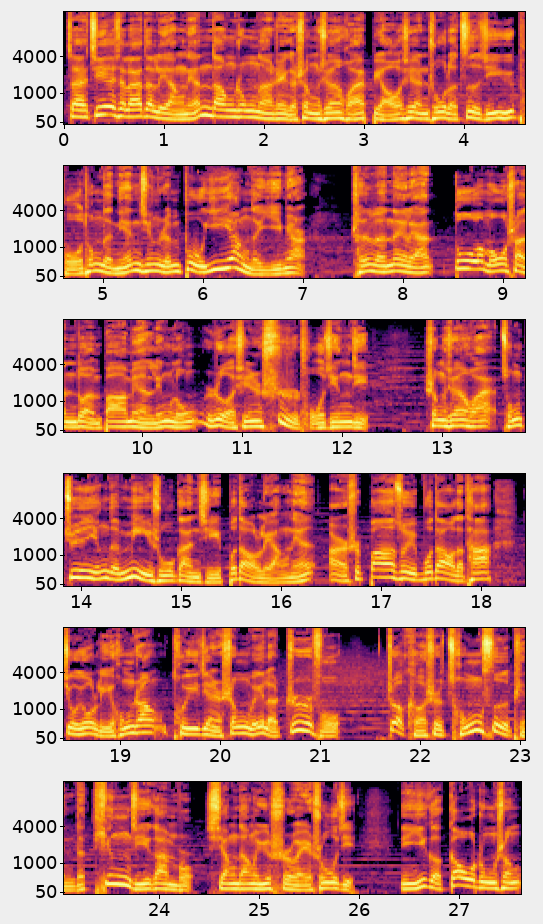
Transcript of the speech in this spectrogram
在接下来的两年当中呢，这个盛宣怀表现出了自己与普通的年轻人不一样的一面。沉稳内敛，多谋善断，八面玲珑，热心仕途经济。盛宣怀从军营的秘书干起，不到两年，二十八岁不到的他，就由李鸿章推荐升为了知府。这可是从四品的厅级干部，相当于市委书记。你一个高中生，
